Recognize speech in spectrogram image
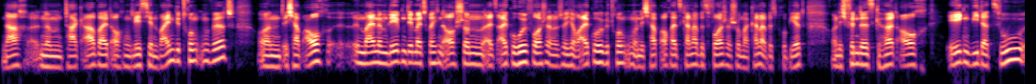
nach einem Tag Arbeit auch ein Gläschen Wein getrunken wird. Und ich habe auch in meinem Leben dementsprechend auch schon als Alkoholforscher natürlich auch Alkohol getrunken und ich habe auch als Cannabisforscher schon mal Cannabis probiert. Und ich finde, es gehört auch irgendwie dazu,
